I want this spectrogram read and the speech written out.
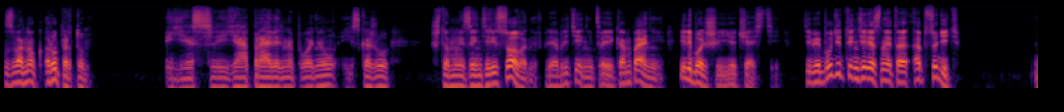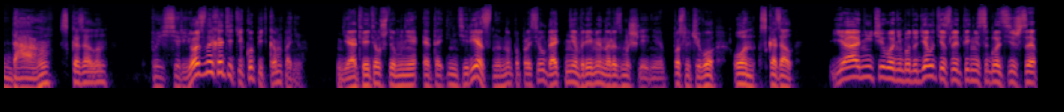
звонок Руперту. Если я правильно понял и скажу, что мы заинтересованы в приобретении твоей компании или большей ее части, тебе будет интересно это обсудить? Да, сказал он. Вы серьезно хотите купить компанию? Я ответил, что мне это интересно, но попросил дать мне время на размышление, после чего он сказал: "Я ничего не буду делать, если ты не согласишься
